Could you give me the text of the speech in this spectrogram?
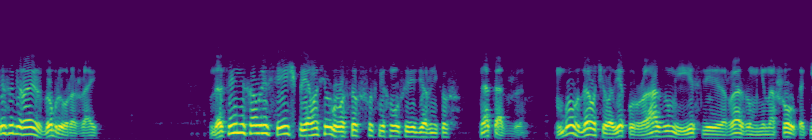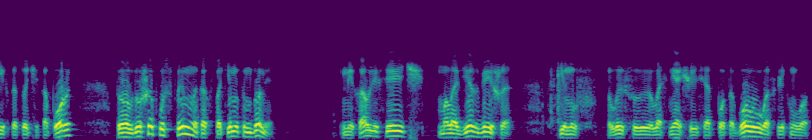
ты собираешь добрый урожай. «Да ты, Михаил Алексеевич, прямо философ», — усмехнулся Ведерников. «А как же? Бог дал человеку разум, и если разум не нашел каких-то точек опоры, то в душе пустынно, как в покинутом доме». «Михаил Алексеевич, молодец, Гриша!» Скинув лысую, лоснящуюся от пота голову, воскликнул Лоц.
